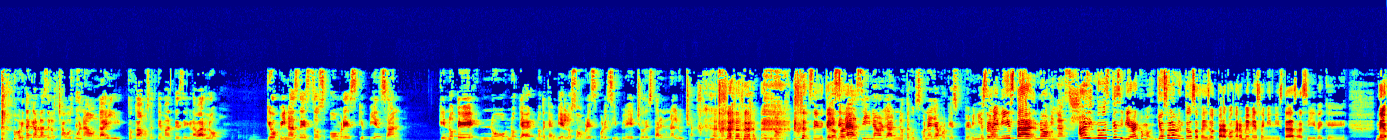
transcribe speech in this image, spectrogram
Ahorita que hablas de los chavos buena onda y tocábamos el tema antes de grabarlo, ¿qué opinas de estos hombres que piensan que no te, no, no te, no te caen bien los hombres por el simple hecho de estar en una lucha? sí, de Que los dicen, ah, sí, no, ya no te juntes con ella porque es es feminista. feminista, Sí, no. feminazi. Ay, no, es que si vieran como, yo solamente uso Facebook para poner memes feministas así de que, de,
